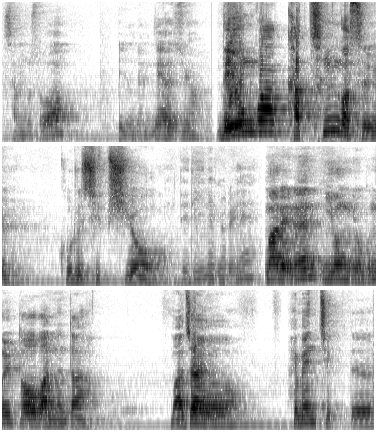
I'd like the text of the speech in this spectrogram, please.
사무소 bilmem ne yazıyor. 내용과 같은 것을 고르십시오. dediğine göre 주말에는 이용요금을 더 받는다. 맞아요. 해맨 çıktı.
